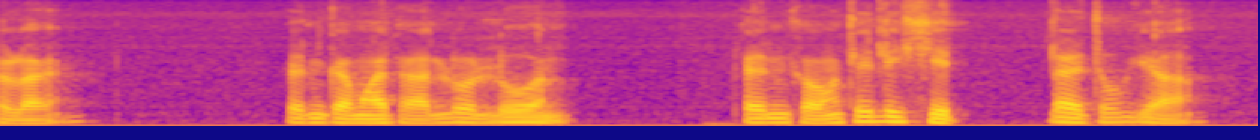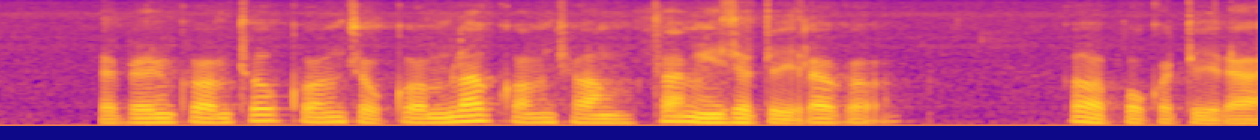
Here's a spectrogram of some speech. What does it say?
อะไร เป็นกรรมฐานล้วนๆเป็นของที่ลิขิตได้ทุกอย่างแต่เป็นความทุกข์ความสุขความรักความชังถ้ามีสติเราก็ ก็ปกติได้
